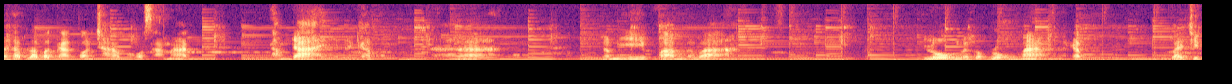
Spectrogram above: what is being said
นะครับรับอากาศตอนเช้าก็สามารถทำได้นะครับอ่าแล้วมีความแบบว่า โล่งแล้วก็โปร่งมากนะครับ ใกล้ชิด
